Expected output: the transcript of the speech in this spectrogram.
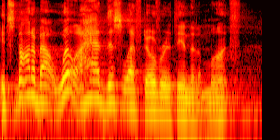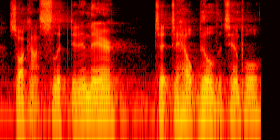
It's not about, well, I had this left over at the end of the month, so I kind of slipped it in there to, to help build the temple.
